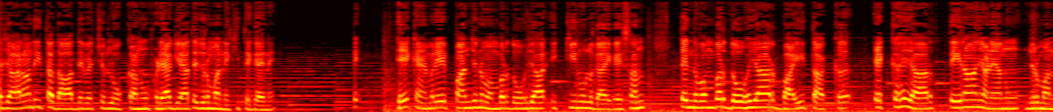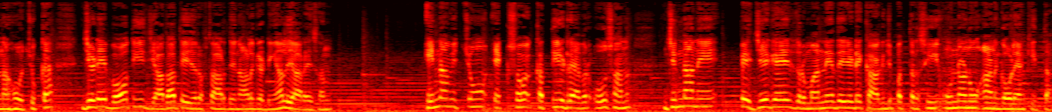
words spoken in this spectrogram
ਹਜ਼ਾਰਾਂ ਦੀ ਤਾਦਾਦ ਦੇ ਵਿੱਚ ਲੋਕਾਂ ਨੂੰ ਫੜਿਆ ਗਿਆ ਤੇ ਜੁਰਮਾਨੇ ਕੀਤੇ ਗਏ ਨੇ। ਇਹ ਕੈਮਰੇ 5 ਨਵੰਬਰ 2021 ਨੂੰ ਲਗਾਏ ਗਏ ਸਨ ਤੇ ਨਵੰਬਰ 2022 ਤੱਕ 1013 ਜਣਿਆਂ ਨੂੰ ਜੁਰਮਾਨਾ ਹੋ ਚੁੱਕਾ ਜਿਹੜੇ ਬਹੁਤ ਹੀ ਜ਼ਿਆਦਾ ਤੇਜ਼ ਰਫ਼ਤਾਰ ਦੇ ਨਾਲ ਗੱਡੀਆਂ ਲਿਜਾ ਰਹੇ ਸਨ। ਇਹਨਾਂ ਵਿੱਚੋਂ 131 ਡਰਾਈਵਰ ਉਹ ਸਨ, ਜਿਨ੍ਹਾਂ ਨੇ ਭੇਜੇ ਗਏ ਜੁਰਮਾਨੇ ਦੇ ਜਿਹੜੇ ਕਾਗਜ਼ ਪੱਤਰ ਸੀ, ਉਹਨਾਂ ਨੂੰ ਅਣਗੌਲਿਆਂ ਕੀਤਾ।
